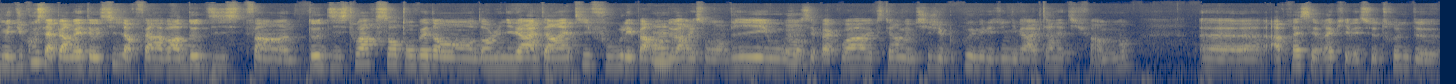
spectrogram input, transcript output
Mais du coup, ça permettait aussi de leur faire avoir d'autres his- enfin, d'autres histoires sans tomber dans, dans l'univers alternatif où les parents Mm. de Harry sont en vie ou je Mm. sais pas quoi, etc. Même si j'ai beaucoup aimé les univers alternatifs à un moment. Euh, après, c'est vrai qu'il y avait ce truc de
